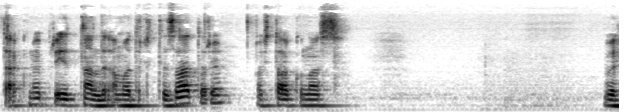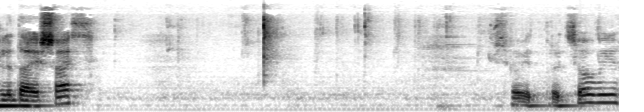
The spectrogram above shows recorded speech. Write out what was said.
Так, ми приєднали амортизатори. Ось так у нас виглядає шась. Все відпрацьовує.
